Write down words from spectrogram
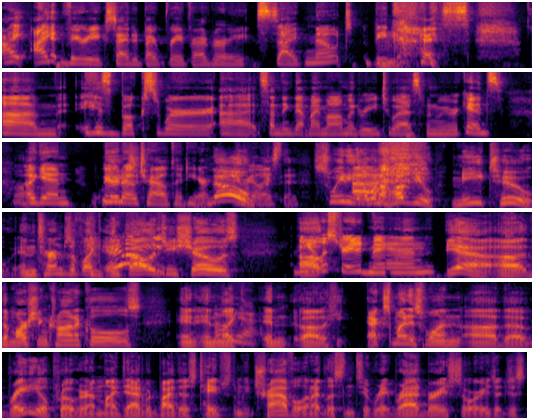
I, I get very excited by Ray Bradbury. Side note, because um, his books were uh, something that my mom would read to us when we were kids. Again, weirdo childhood here. No, I sweetie, I Uh, want to hug you. Me too. In terms of like anthology shows, The uh, Illustrated Man. Yeah, uh, the Martian Chronicles, and and Oh, like yeah. in uh, he, X minus one, uh, the radio program. My dad would buy those tapes when we travel, and I'd listen to Ray Bradbury stories. I'd just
